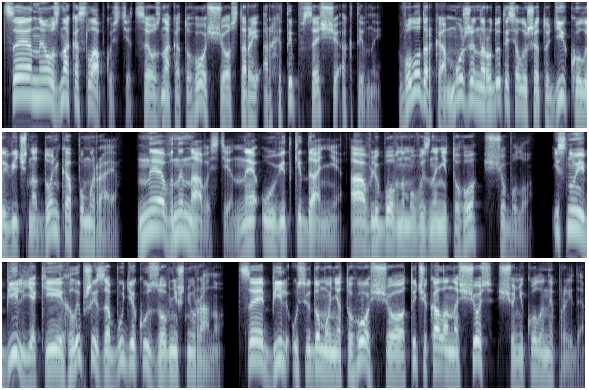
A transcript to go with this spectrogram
Це не ознака слабкості, це ознака того, що старий архетип все ще активний. Володарка може народитися лише тоді, коли вічна донька помирає. Не в ненависті, не у відкиданні, а в любовному визнанні того, що було. Існує біль, який глибший за будь-яку зовнішню рану. Це біль усвідомлення того, що ти чекала на щось, що ніколи не прийде.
